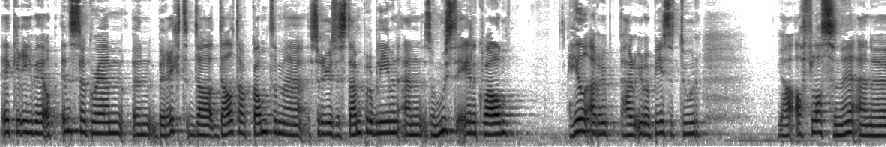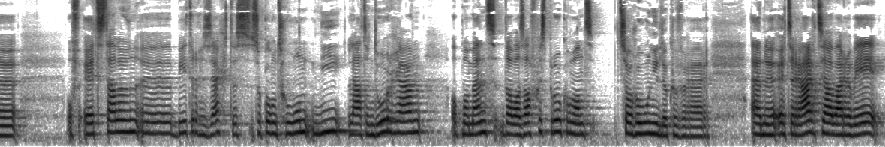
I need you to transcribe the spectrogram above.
kregen wij op Instagram een bericht dat Delta kampte met serieuze stemproblemen en ze moest eigenlijk wel heel haar, Europese tour ja, aflassen hè, en, uh, of uitstellen, uh, beter gezegd. Dus ze kon het gewoon niet laten doorgaan op het moment dat was afgesproken, want het zou gewoon niet lukken voor haar. En uiteraard ja, waren wij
